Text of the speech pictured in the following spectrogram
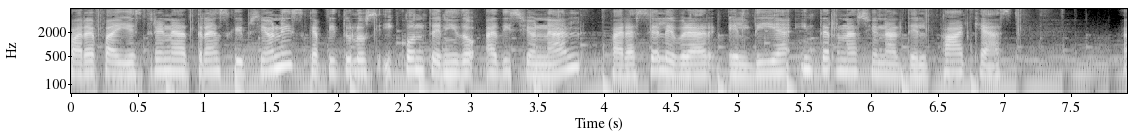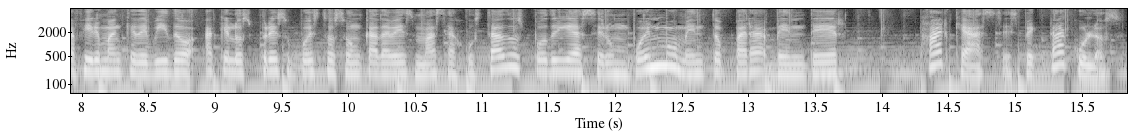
Spotify estrena transcripciones, capítulos y contenido adicional para celebrar el Día Internacional del Podcast. Afirman que debido a que los presupuestos son cada vez más ajustados, podría ser un buen momento para vender podcast, espectáculos.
